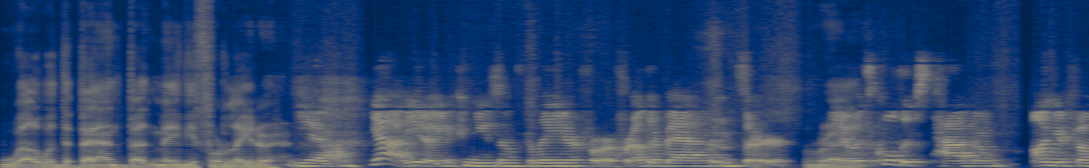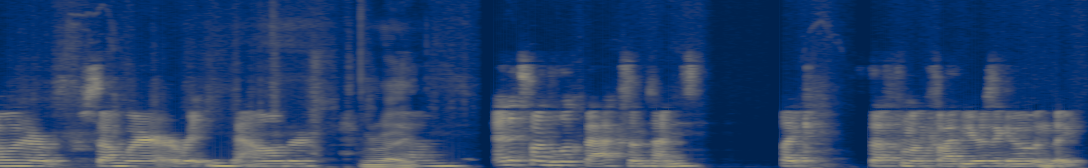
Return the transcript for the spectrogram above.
well with the band, but maybe for later. yeah, yeah, you know, you can use them for later for for other bands or you Right. know, it's cool to just have them on your phone or somewhere or written down or Right, um, and it's fun to look back sometimes, like stuff from like five years ago and like.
